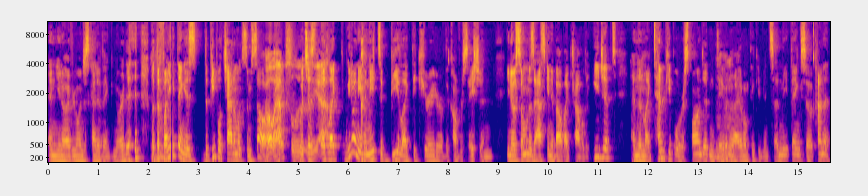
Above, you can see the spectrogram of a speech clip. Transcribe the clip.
and you know everyone just kind of ignored it. But mm-hmm. the funny thing is, the people chat amongst themselves. Oh, right? absolutely. Which is yeah. like we don't even need to be like the curator of the conversation. You know, someone was asking about like travel to Egypt, and then like 10 people responded and david mm-hmm. and i don't think he even said anything so kind of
